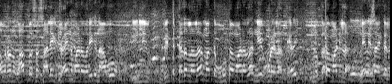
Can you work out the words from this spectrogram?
ಅವರನ್ನು ವಾಪಸ್ ಶಾಲೆಗೆ ಜಾಯಿನ್ ಮಾಡೋವರೆಗೆ ನಾವು ಇಲ್ಲಿ ಬಿಟ್ಟು ಕದಲಲ್ಲ ಮತ್ತು ಊಟ ಮಾಡಲ್ಲ, ನೀರು ಕುಡಿಯಲ್ಲ ಅಂತ ಹೇಳಿ ಇನ್ನು ಕರ ಮಾಡಿಲ್ಲ ನಿನ್ನೆ ಸಾಯಂಕಾಲ.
